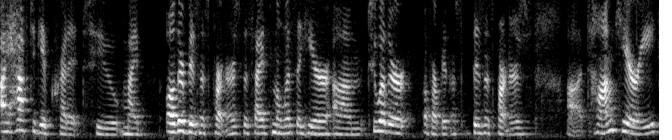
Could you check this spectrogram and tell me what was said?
I have to give credit to my other business partners besides Melissa here. Um, two other of our business business partners, uh, Tom Carey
